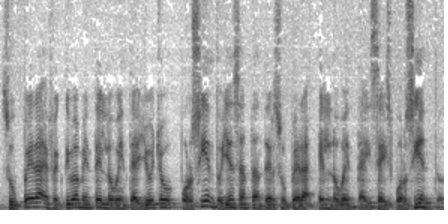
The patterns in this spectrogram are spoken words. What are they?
supera efectivamente el 98% y en Santander supera el 96%.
